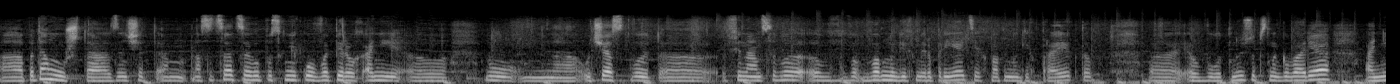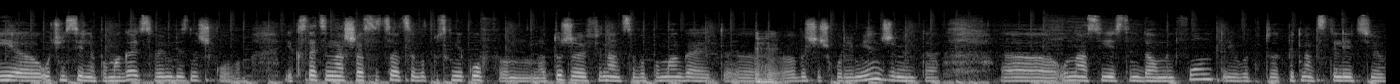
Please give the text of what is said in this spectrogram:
э, потому что, значит, эм, ассоциация выпускников, во-первых, они э, ну, участвуют финансово во многих мероприятиях, во многих проектах, вот. Ну и, собственно говоря, они очень сильно помогают своим бизнес-школам. И, кстати, наша ассоциация выпускников тоже финансово помогает высшей школе менеджмента. Э, У нас есть эндаумент фонд, и вот к 15-летию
